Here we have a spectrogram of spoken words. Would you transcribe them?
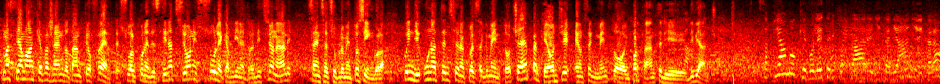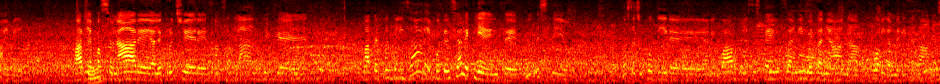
ma stiamo anche facendo tante offerte su alcune destinazioni, sulle cabine tradizionali senza il supplemento singola, quindi un'attenzione a quel segmento c'è perché oggi è un segmento importante di, di viaggio. Sappiamo che volete riportare gli italiani ai Caraibi farli sì. appassionare alle crociere transatlantiche, ma per tranquillizzare il potenziale cliente più restio, cosa ci può dire a riguardo l'assistenza in lingua italiana fuori dal Mediterraneo?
